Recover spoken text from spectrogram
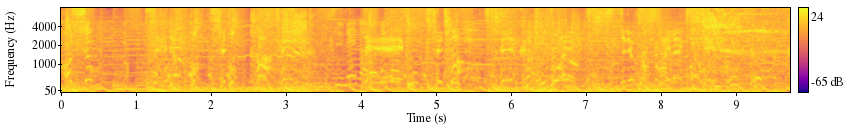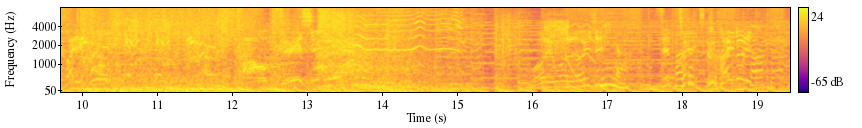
発射やほせとは爪がおてせたせカウント我は雷神。絶対腐敗なり。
